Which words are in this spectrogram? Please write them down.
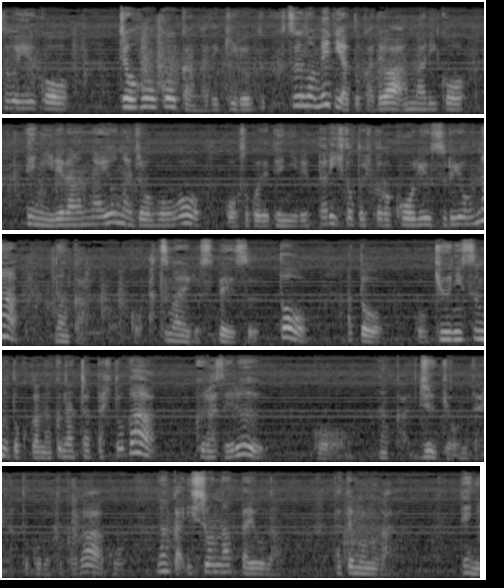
そういうこう情報交換ができる。普通のメディアとかではあんまりこう手に入れられないような情報をこうそこで手に入れたり人と人が交流するようななんかこう集まれるスペースとあとこう急に住むとこがなくなっちゃった人が暮らせるこうなんか住居みたいなところとかがこうなんか一緒になったような建物が手に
